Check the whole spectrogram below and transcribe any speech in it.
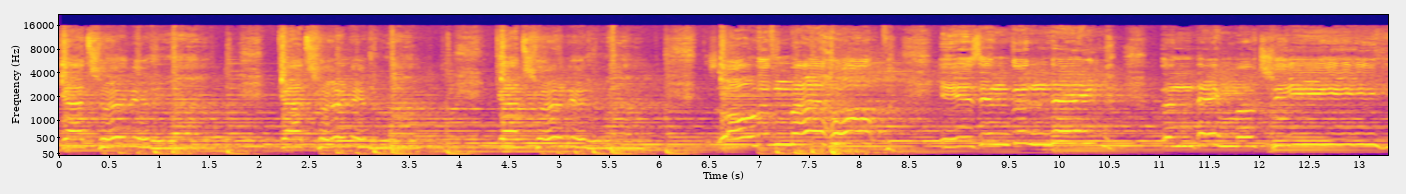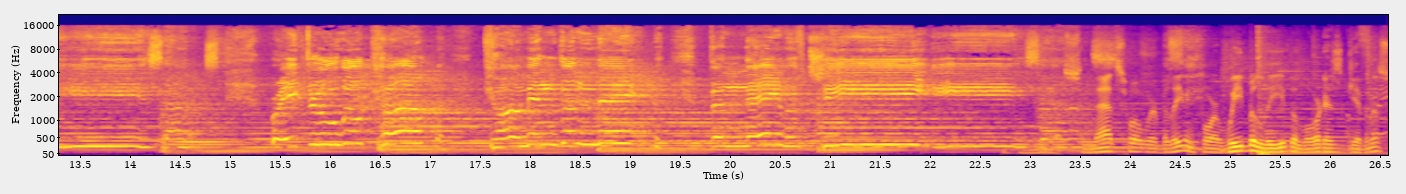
God turn it around. God turn it around. God turn it around. That's what we're believing for. We believe the Lord has given us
